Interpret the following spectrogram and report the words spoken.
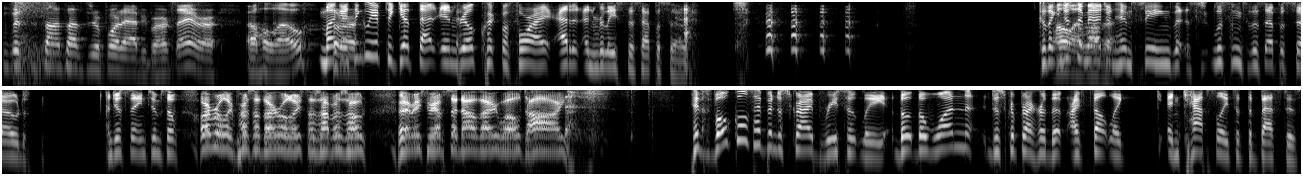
the Autopsy Report a happy birthday or a hello. Mike, I think we have to get that in real quick before I edit and release this episode. Because I can Oh, just I imagine him seeing this, listening to this episode, and just saying to himself, "I'm really pissed that they released this episode. It makes me upset. Now they will die." His vocals have been described recently. The the one descriptor I heard that I felt like encapsulates it the best is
